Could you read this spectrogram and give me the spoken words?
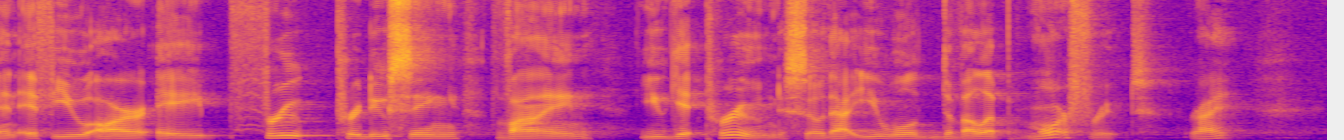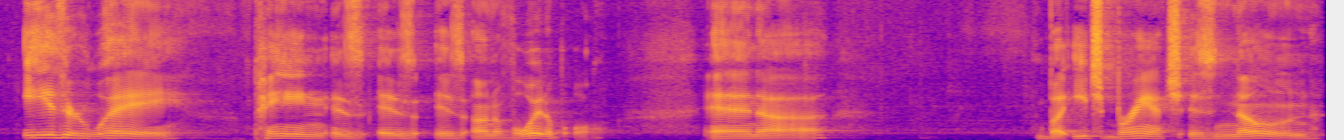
And if you are a fruit producing vine, you get pruned so that you will develop more fruit, right? Either way, pain is, is, is unavoidable. And, uh, but each branch is known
